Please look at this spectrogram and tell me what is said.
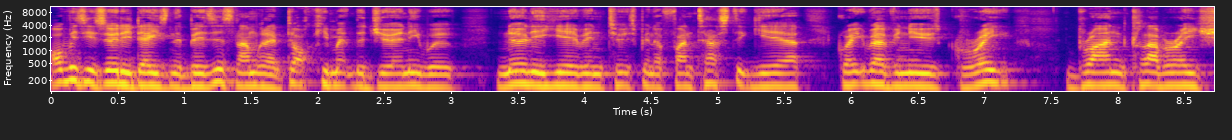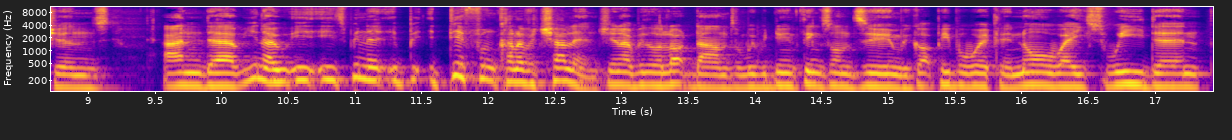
obviously, it's early days in the business, and I'm going to document the journey. We're nearly a year into it. It's been a fantastic year, great revenues, great brand collaborations and uh, you know it, has been a, a, different kind of a challenge you know with the lockdowns. And we've been doing things on zoom. We've got people working in norway sweden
